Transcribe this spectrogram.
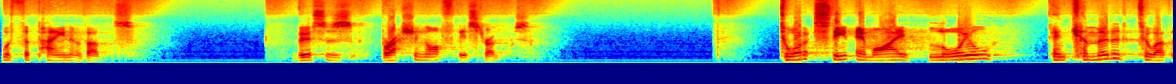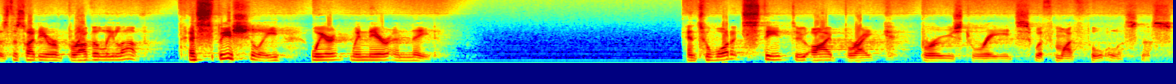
with the pain of others versus brushing off their struggles? To what extent am I loyal and committed to others? This idea of brotherly love, especially where, when they're in need. And to what extent do I break bruised reeds with my thoughtlessness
